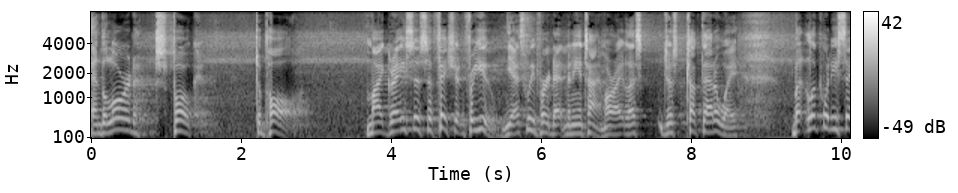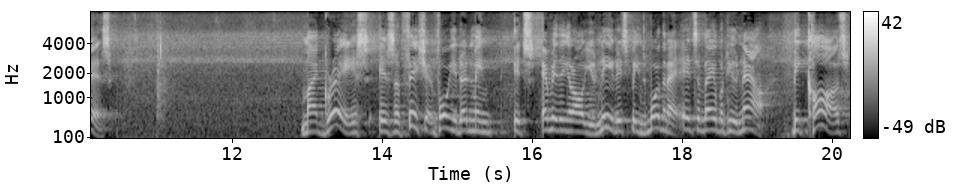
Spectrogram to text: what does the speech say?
And the Lord spoke to Paul. My grace is sufficient for you. Yes, we've heard that many a time. All right, let's just tuck that away. But look what he says. My grace is sufficient for you doesn't mean it's everything and all you need. It means more than that. It's available to you now because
